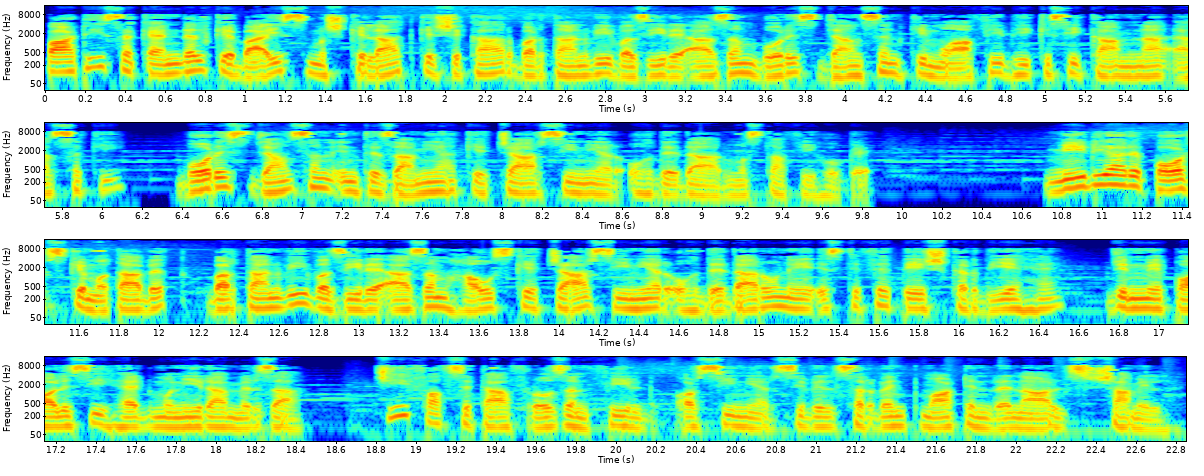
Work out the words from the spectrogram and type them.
पार्टी स्कैंडल के बाईस मुश्किलात के शिकार बरतानवी वज़ीर आज़म बोरिस जॉनसन की मुआफी भी किसी काम न आ सकी। बोरिस जॉनसन इंतजामिया के चार सीनियर ओहदेदार मुस्ताफी हो गए। मीडिया रिपोर्ट्स के मुताबिक बरतानवी वज़ीर आज़म हाउस के चार सीनियर ओहदेदारों ने इस्तीफे पेश कर दिए हैं, जिनमें policy head Munira Mirza, chief of staff Rosenfield और senior civil servant Martin Reynolds शामिल हैं।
